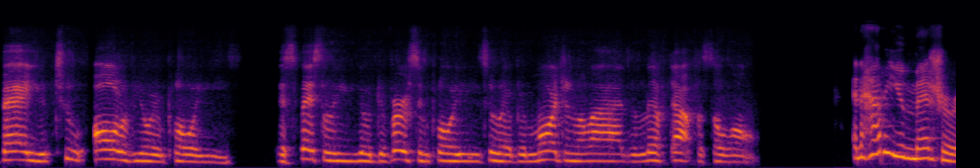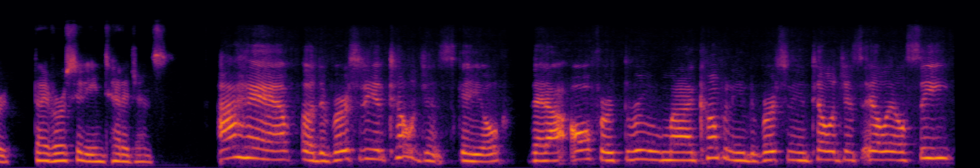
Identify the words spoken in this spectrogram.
value to all of your employees, especially your diverse employees who have been marginalized and left out for so long. And how do you measure diversity intelligence? I have a diversity intelligence scale that I offer through my company, Diversity Intelligence LLC.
